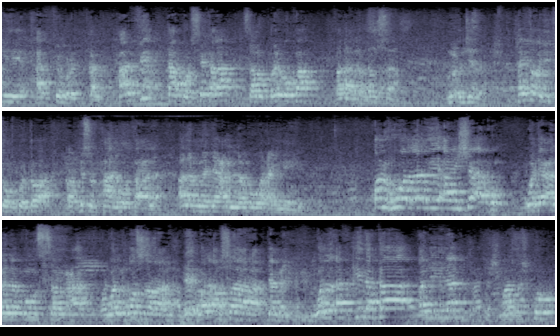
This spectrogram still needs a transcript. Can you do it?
كيه حرف مركل حرف كاكور سكلا سنقرئك فلا تنسى معجزة. هاي تو كتوا رب سبحانه وتعالى ألم نجعل له عينين؟ قل هو الذي أنشأكم وجعل لكم السمع والبصر إيه، والأبصار جمعي والأفئدة قليلا. ما تشكرون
